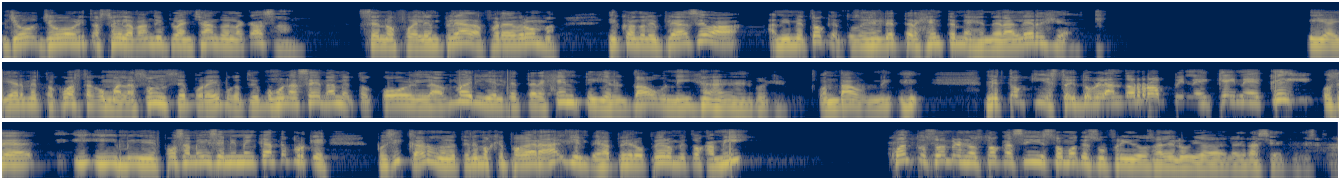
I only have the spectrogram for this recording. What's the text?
yo, yo ahorita estoy lavando y planchando en la casa. Se nos fue la empleada, fuera de broma. Y cuando la empleada se va, a mí me toca. Entonces el detergente me genera alergia. Y ayer me tocó hasta como a las 11 por ahí, porque tuvimos una cena, me tocó el lavar y el detergente y el Downy, porque con Downy. Me toca y estoy doblando ropa y o sea, y, mi esposa me dice, a mí me encanta porque, pues sí, claro, no le tenemos que pagar a alguien, pero, pero me toca a mí. ¿Cuántos hombres nos toca así? Somos de sufridos, aleluya, la gracia de Cristo.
